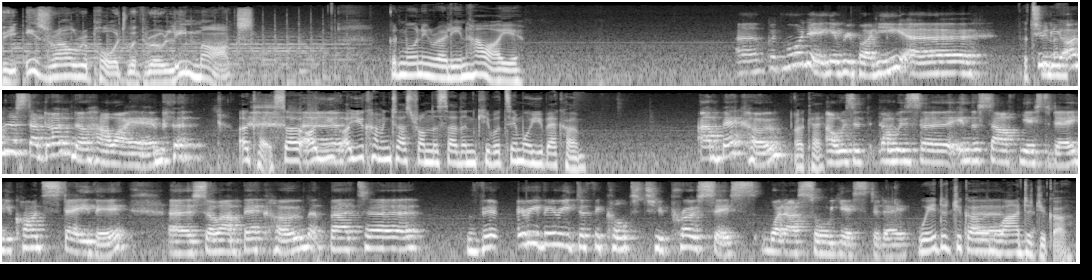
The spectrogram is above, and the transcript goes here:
The Israel Report with Rolene Marks. Good morning, Rolene. How are you? Uh, good morning, everybody. Uh, to be a... honest, I don't know how I am. okay, so are you uh, are you coming to us from the southern kibbutzim, or are you back home? I'm back home. Okay. I was at, I was uh, in the south yesterday. You can't stay there, uh, so I'm back home. But uh, very, very difficult to process what I saw yesterday. Where did you go and why did you go?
